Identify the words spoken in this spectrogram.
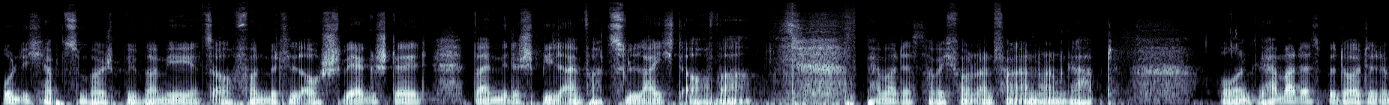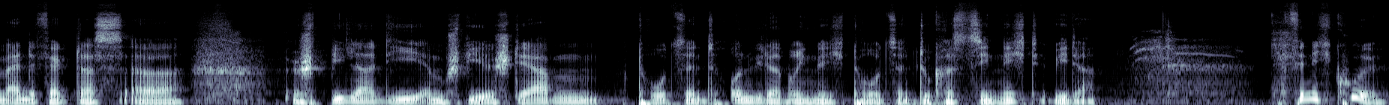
und ich habe zum Beispiel bei mir jetzt auch von Mittel auch schwer gestellt, weil mir das Spiel einfach zu leicht auch war. Permadeath habe ich von Anfang an angehabt. Und okay. Permadeath bedeutet im Endeffekt, dass äh, Spieler, die im Spiel sterben, tot sind, unwiederbringlich tot sind. Du kriegst sie nicht wieder. Finde ich cool.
